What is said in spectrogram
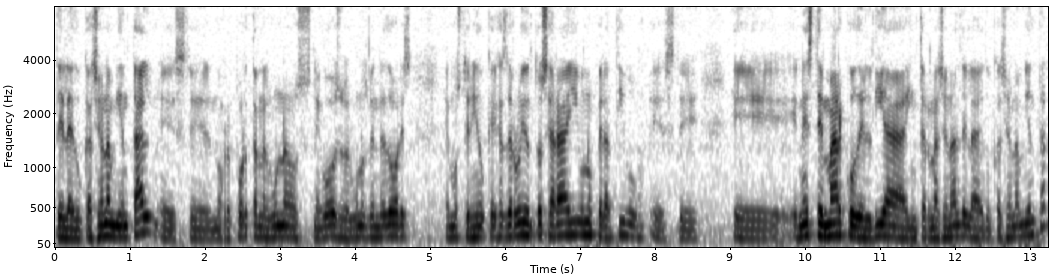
de la educación ambiental. Este, nos reportan algunos negocios, algunos vendedores, hemos tenido quejas de ruido, entonces hará ahí un operativo este, eh, en este marco del Día Internacional de la Educación Ambiental.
